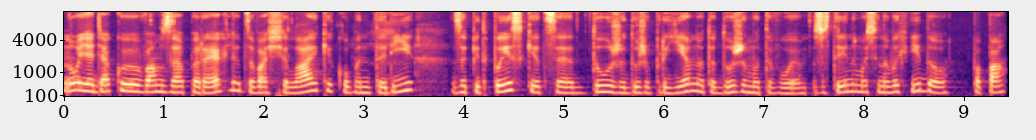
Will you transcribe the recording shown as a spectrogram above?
Ну, я дякую вам за перегляд, за ваші лайки, коментарі, за підписки. Це дуже-дуже приємно та дуже мотивує. Зустрінемося в нових відео. Па-па!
